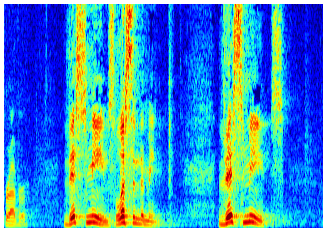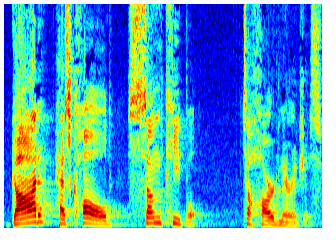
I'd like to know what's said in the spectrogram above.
forever. This means, listen to me, this means God has called some people to hard marriages.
